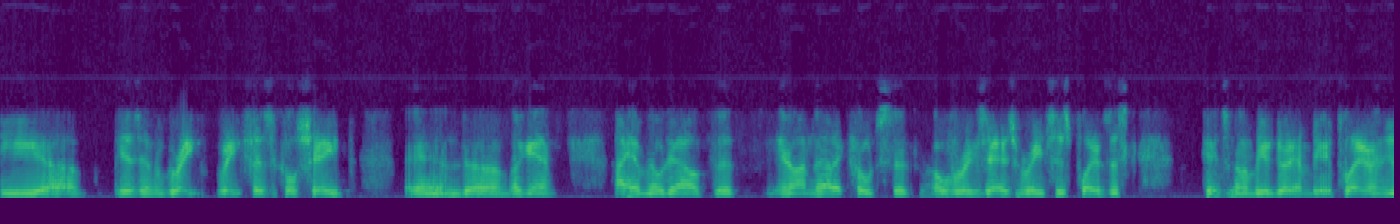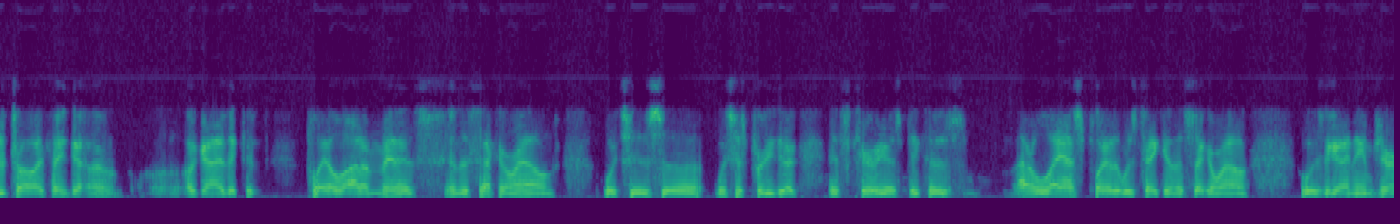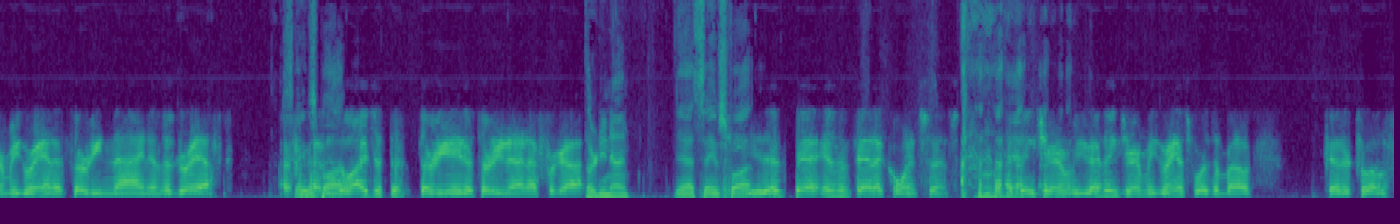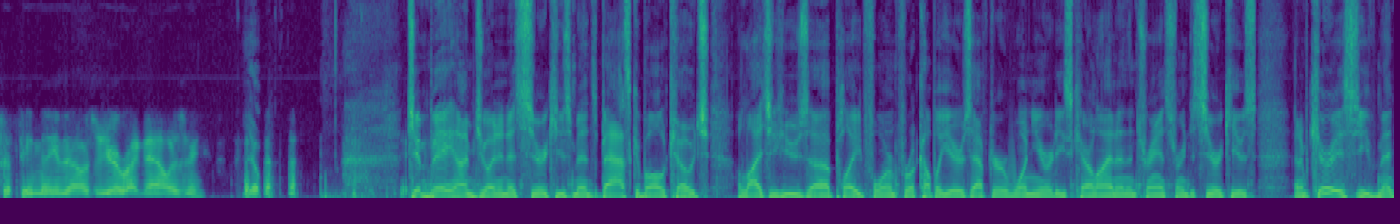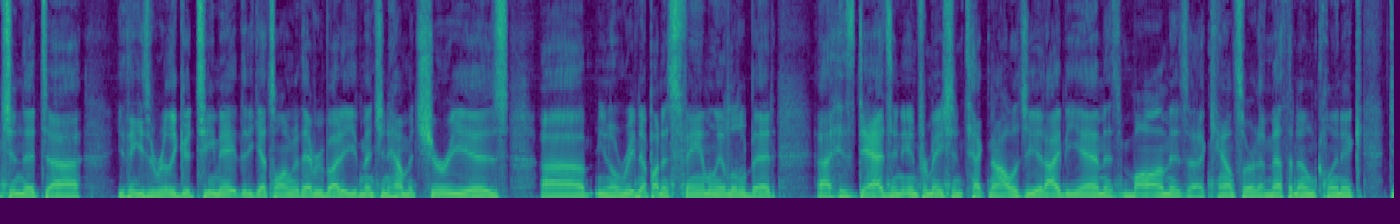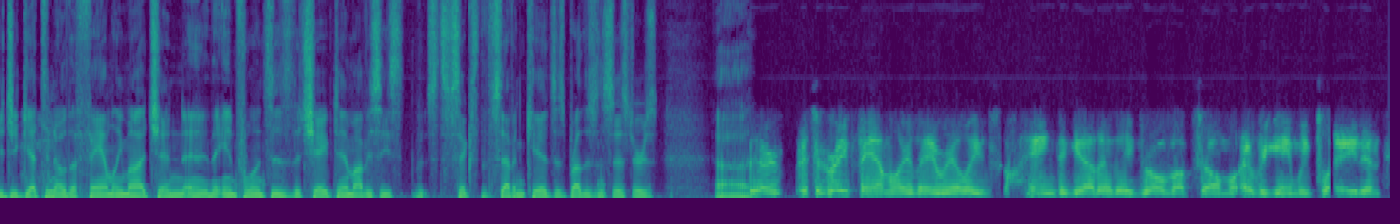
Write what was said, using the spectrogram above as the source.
He uh, is in great, great physical shape. And uh, again, I have no doubt that you know I'm not a coach that over exaggerates his players. This kid's going to be a good NBA player in Utah. I think uh, a guy that could play a lot of minutes in the second round, which is uh, which is pretty good. It's curious because our last player that was taken in the second round was a guy named Jerami Grant at 39 in the draft. I same forgot. spot. Elijah 38 or 39? I forgot. 39. Yeah, same spot. Gee, isn't, that, isn't that a coincidence? I think Jerami. I think Jerami Grant's worth about 10 or 12, 15 million dollars a year right now, isn't he? Yep. Jim Boeheim joining us, Syracuse men's basketball coach. Elijah Hughes uh, played for him for a couple years after one year at East Carolina and then transferring to Syracuse. And I'm curious, you've mentioned that uh, you think he's a really good teammate, that he gets along with everybody. You've mentioned how mature he is. Uh, you know, reading up on his family a little bit, uh, his dad's in information technology at IBM. His mom is a counselor at a methadone clinic. Did you get to know the family much and, and the influences that shaped him? Obviously, six of seven kids, his brothers and sisters. Uh, They're, it's a great family. They really hang together. They drove up to almost every game we played, and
